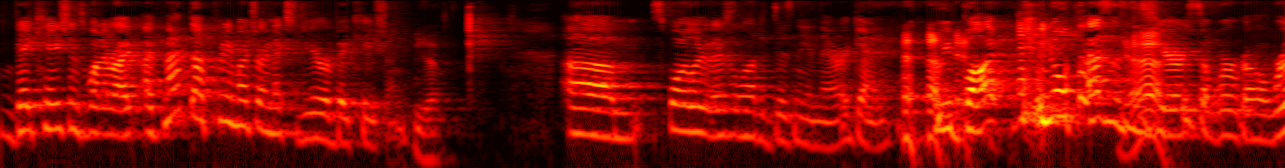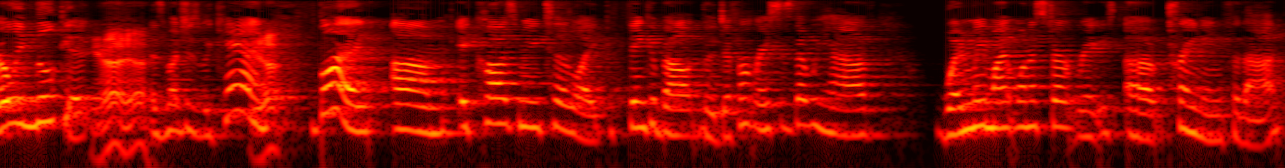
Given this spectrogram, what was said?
vacations, whatever. I, I've mapped out pretty much our next year of vacation. Yeah. Um, spoiler, there's a lot of Disney in there. Again, we bought annual passes Yeah. this year, so we're gonna really milk it Yeah, yeah. as much as we can. But um, it caused me to like think about the different races that we have, when we might want to start race, uh, training for that.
